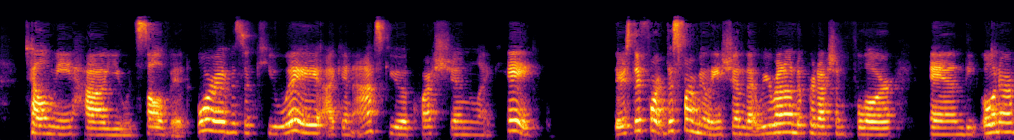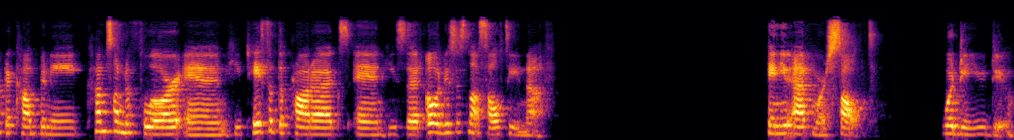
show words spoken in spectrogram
Tell me how you would solve it. Or if it's a QA, I can ask you a question like, hey, there's this formulation that we run on the production floor and the owner of the company comes on the floor and he tasted the products and he said, oh, this is not salty enough. Can you add more salt? What do you do?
